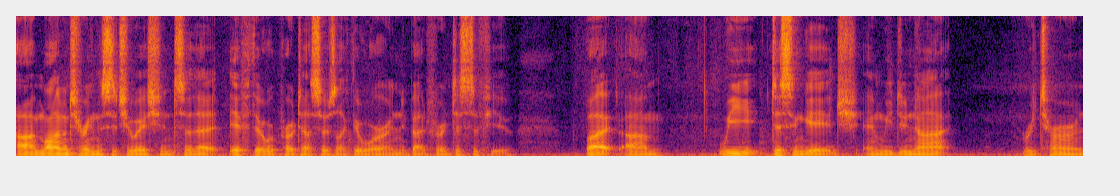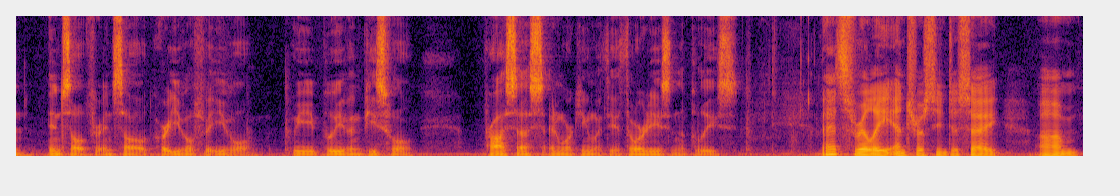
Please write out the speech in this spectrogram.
uh, monitoring the situation so that if there were protesters like there were in New Bedford, just a few, but um, we disengage and we do not return insult for insult or evil for evil. We believe in peaceful process and working with the authorities and the police. That's really interesting to say. Um,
